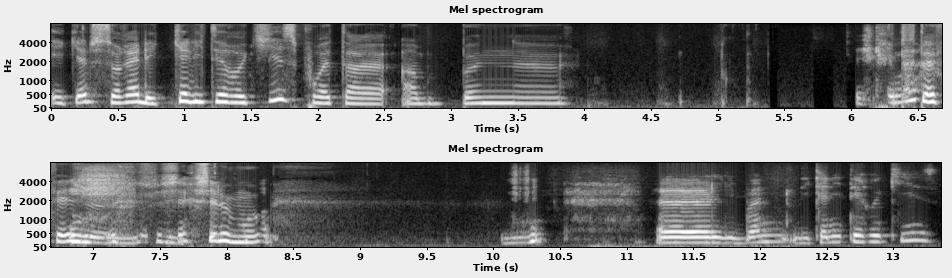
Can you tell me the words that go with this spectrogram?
Et quelles seraient les qualités requises pour être un, bon. Tout à fait, je, cherchais le mot. Euh, les bonnes, les qualités requises,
